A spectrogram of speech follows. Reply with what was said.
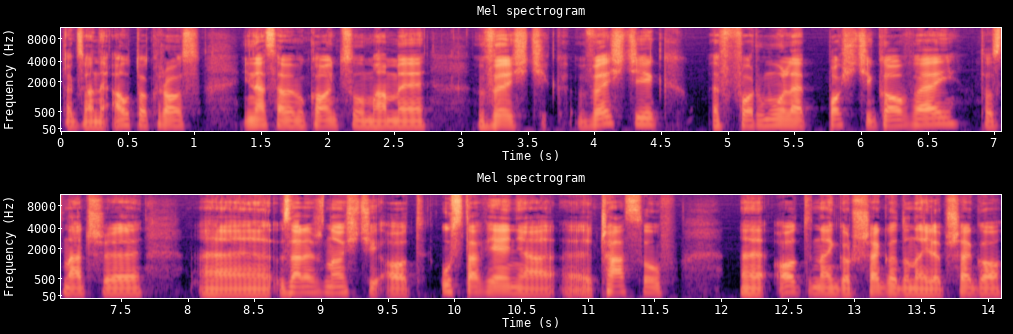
tak zwany autocross i na samym końcu mamy wyścig. Wyścig w formule pościgowej, to znaczy w zależności od ustawienia czasów, E, od najgorszego do najlepszego.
